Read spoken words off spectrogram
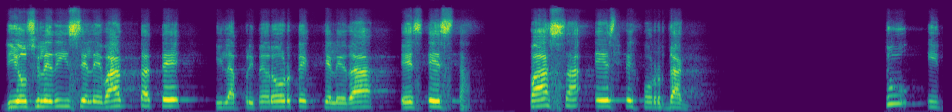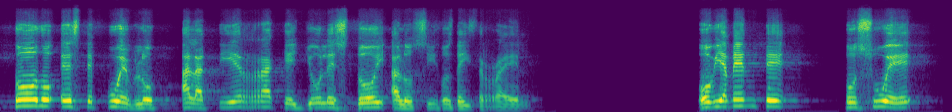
Dios le dice, levántate y la primera orden que le da es esta, pasa este Jordán, tú y todo este pueblo a la tierra que yo les doy a los hijos de Israel. Obviamente, Josué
